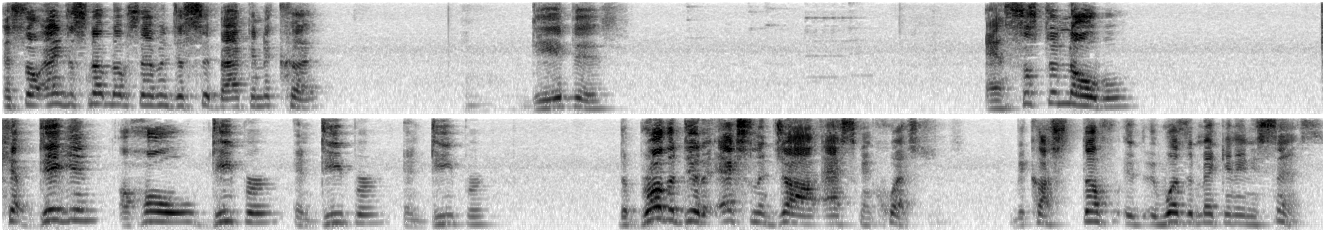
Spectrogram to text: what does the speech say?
And so Angel Snub Nub 7 just sit back in the cut. Did this. And Sister Noble kept digging a hole deeper and deeper and deeper. The brother did an excellent job asking questions because stuff, it, it wasn't making any sense.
